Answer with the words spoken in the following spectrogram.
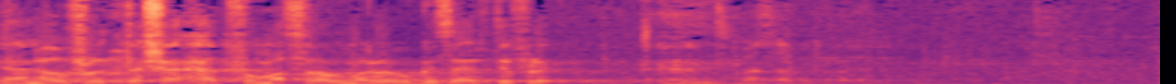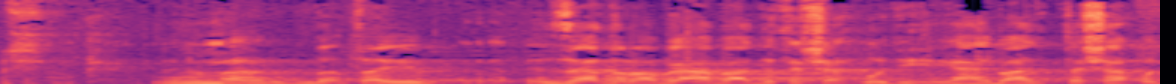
يعني افرض تشهد في مصر أو المغرب والجزائر تفرق؟ المغرب. طيب. زاد رابعة بعد تشهده. يعني بعد التشهد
